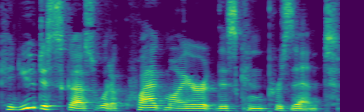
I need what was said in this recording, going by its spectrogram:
Can you discuss what a quagmire this can present?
